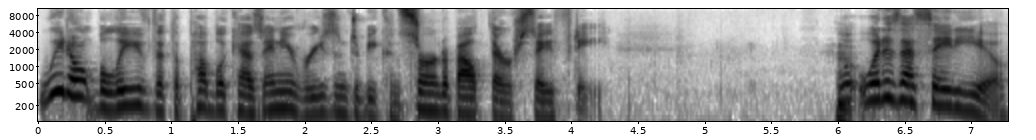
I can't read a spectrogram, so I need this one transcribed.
we don't believe that the public has any reason to be concerned about their safety." What, what does that say to you?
